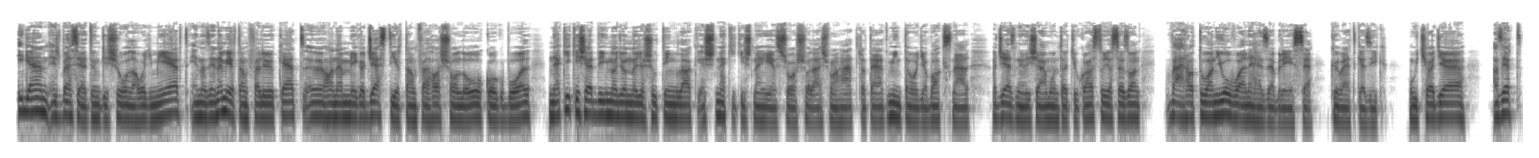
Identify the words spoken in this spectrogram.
Igen, és beszéltünk is róla, hogy miért. Én azért nem írtam fel őket, hanem még a jazz írtam fel hasonló okokból. Nekik is eddig nagyon nagy a shooting luck, és nekik is nehéz sorsolás van hátra, tehát mint ahogy a Bucksnál, a jazznél is elmondhatjuk azt, hogy a szezon várhatóan jóval nehezebb része következik. Úgyhogy azért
